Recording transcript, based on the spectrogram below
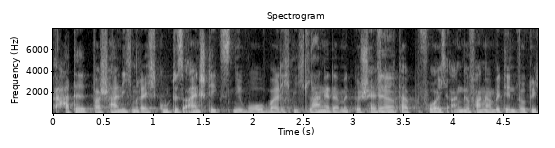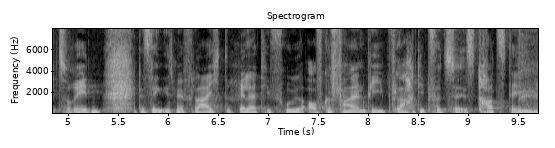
hatte wahrscheinlich ein recht gutes Einstiegsniveau, weil ich mich lange damit beschäftigt ja. habe, bevor ich angefangen habe, mit denen wirklich zu reden. Deswegen ist mir vielleicht relativ früh aufgefallen, wie flach die Pfütze ist. Trotzdem,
